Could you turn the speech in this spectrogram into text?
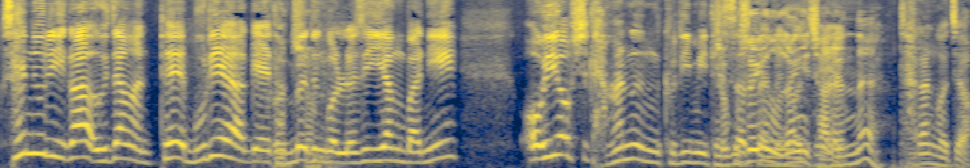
새누리가 의장한테 무례하게 그렇죠. 덤벼든 걸로 해서 이 양반이 어이없이 당하는 그림이 됐었다는 정세균 의장이 거지. 잘했네. 잘한 거죠.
